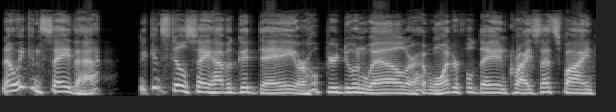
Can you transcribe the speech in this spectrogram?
Now we can say that. We can still say have a good day or hope you're doing well or have a wonderful day in Christ. That's fine.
